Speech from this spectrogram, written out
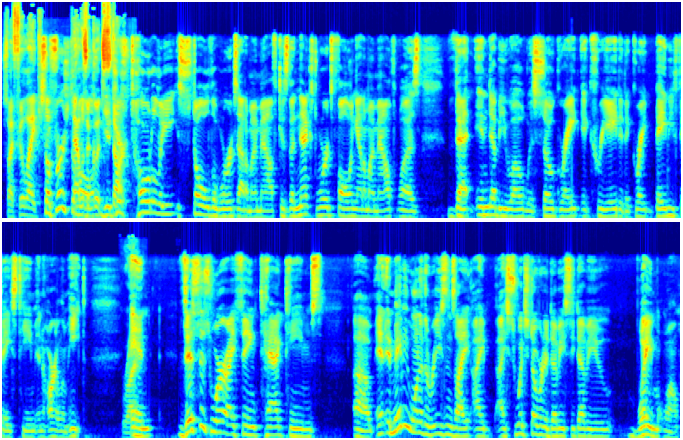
So I feel like So first of that all, was a good you start. just totally stole the words out of my mouth because the next words falling out of my mouth was that NWO was so great it created a great babyface team in Harlem Heat. right. And this is where I think tag teams, um, and, and maybe one of the reasons I, I I switched over to WCW way more, well,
